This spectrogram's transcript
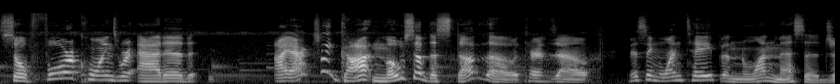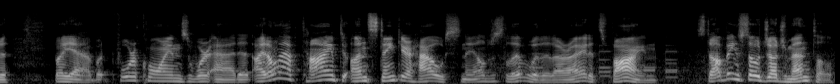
So four coins were added. I actually got most of the stuff though, it turns out. Missing one tape and one message. But yeah, but four coins were added. I don't have time to unstink your house, Snail. Just live with it, alright? It's fine. Stop being so judgmental.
